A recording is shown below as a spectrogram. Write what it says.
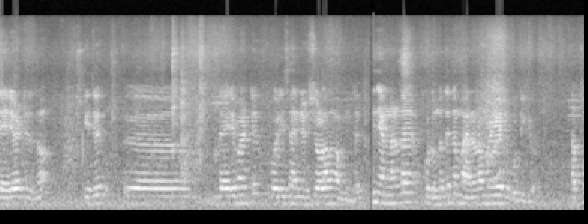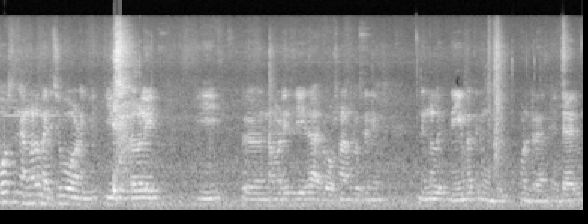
ധൈര്യമായിട്ടിരുന്നു. ഇത് ധൈര്യമായിട്ട് പോലീസ് അന്വേഷിച്ചോളാൻ പറഞ്ഞിട്ടുണ്ട്. ഞങ്ങളുടെ കുടുംബത്തിന്റെ മരണമൊഴിയായിട്ട് കൂട്ടിക്കും. സപ്പോസ് ഞങ്ങൾ മരിച്ചു പോവുകയാണെങ്കിൽ ഈ കുട്ടികളെയും ഈ നമ്മുടെ ഇത് ചെയ്ത റോഷാൻ ക്രിസിനെയും നിങ്ങൾ നിയമത്തിന് മുമ്പിൽ കൊണ്ടുവരാൻ എല്ലാവരും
